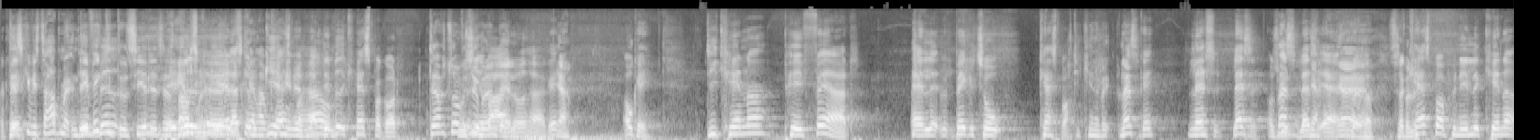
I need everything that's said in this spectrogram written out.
Okay? Det skal vi starte med. Det er vigtigt, du siger det til at det starte ved, med. øh, lad os hende Kasper et her. Det ved Kasper godt. Der står Nu vi den bare del. noget her, okay? Ja, Okay. De kender pæfærd, alle, begge to, Kasper. de kender begge. Lasse, Okay. Lasse. Lasse, undskyld, Lasse, Lasse, ja, ja, ja, ja, Så. Kasper og Pernille kender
